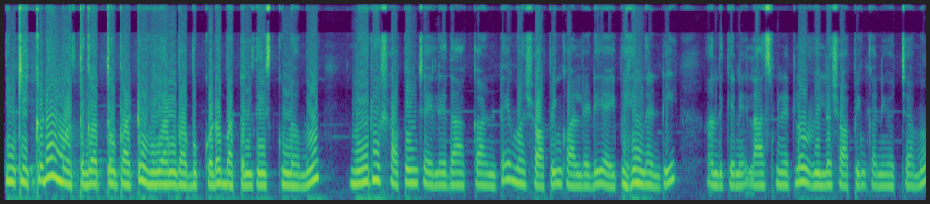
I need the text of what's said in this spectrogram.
ఇంకిక్కడ మా అత్తగారితో పాటు వియాన్ బాబుకి కూడా బట్టలు తీసుకున్నాము. మీరు షాపింగ్ చేయలేదా అక్క అంటే మా షాపింగ్ ఆల్రెడీ అయిపోయిందండి. అందుకనే లాస్ట్ మినిట్లో వీళ్ళ షాపింగ్ అని వచ్చాము.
